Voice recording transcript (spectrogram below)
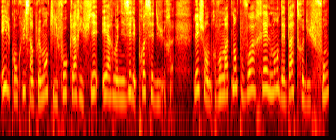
et il conclut simplement qu'il faut clarifier et harmoniser les procédures. Les chambres vont maintenant pouvoir réellement débattre du fond,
